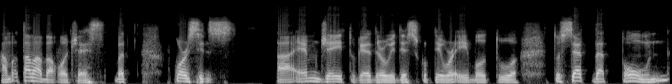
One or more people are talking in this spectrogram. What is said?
Tama, tama ba, coaches? But of course, since uh, MJ together with this group, they were able to to set that tone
